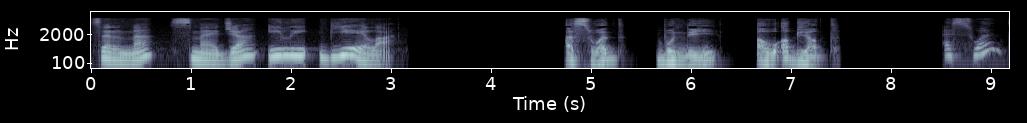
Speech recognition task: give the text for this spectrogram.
Crna smeđa ili bijela? أسود بني أو أبيض؟ أسود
